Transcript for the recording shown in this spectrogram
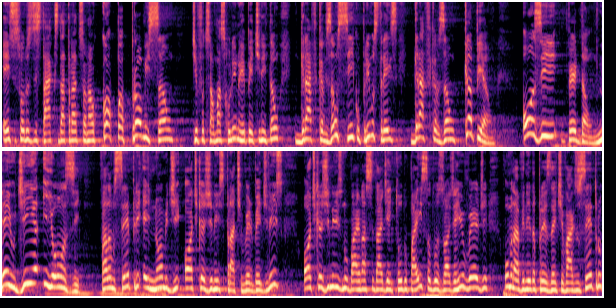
Esses foram os destaques da tradicional Copa Promissão de futsal masculino. Repetindo então, Gráfica Visão 5, Primos 3, Gráfica Visão campeão. 11, perdão, meio-dia e 11. Falamos sempre em nome de Óticas Diniz Prate Verben Diniz. Óticas Diniz no bairro, na cidade e em todo o país. São duas lojas em Rio Verde, uma na Avenida Presidente Vargas do Centro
